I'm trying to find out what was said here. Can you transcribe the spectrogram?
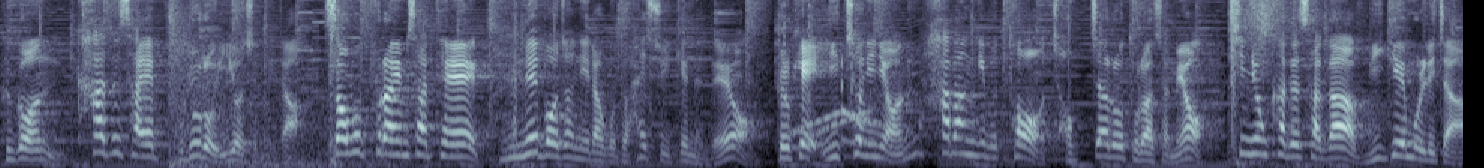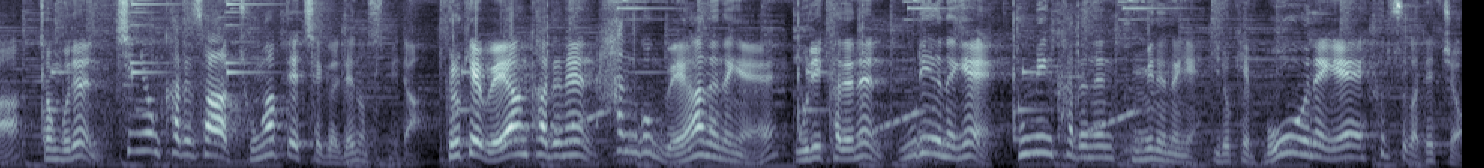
그건 카드사의 부도로 이어집니다. 서브프라임 사태의 국내 버전이라고도 할 수 있겠는데요. 그렇게 2002년 하반기부터 적자로 돌아서며 신용카드사가 위기에 몰리자 정부는 신용카드사 종합대책을 내놓습니다. 그렇게 외환카드는 한국외환은행에, 우리카드는 우리은행에, 국민카드는 국민은행에 이렇게 모 은행에 흡수가 됐죠.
